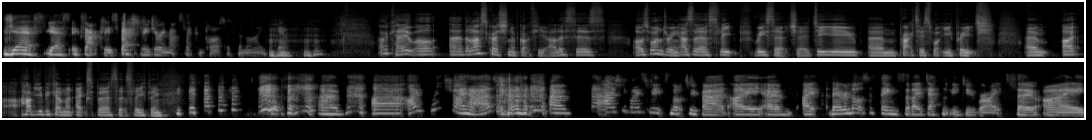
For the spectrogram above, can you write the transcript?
Yes. Yes. Exactly. Especially during that second part of the night. Mm-hmm, yeah. Mm-hmm. Okay, well, uh, the last question I've got for you, Alice, is I was wondering, as a sleep researcher, do you um, practice what you preach? Um, I, have you become an expert at sleeping? um, uh, I wish I had. um, actually my sleep's not too bad i um i there are lots of things that i definitely do right so i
